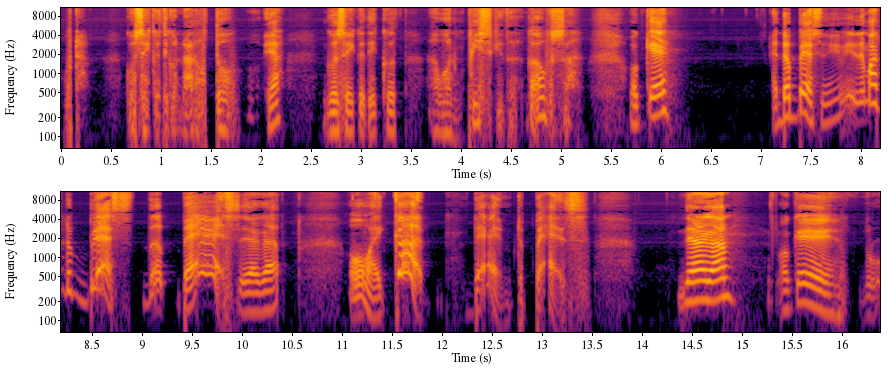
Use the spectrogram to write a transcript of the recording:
Udah nggak usah ikut ikut Naruto ya. Nggak usah ikut ikut One Piece gitu. Nggak usah. Oke? Okay? the best. Ini ini mah the best. The best ya kan oh my god. Damn the best. Ya kan? Oke. Okay.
